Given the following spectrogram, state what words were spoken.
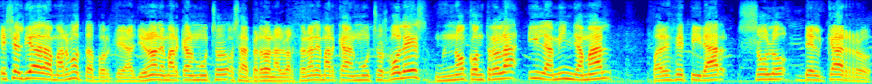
Es el día de la marmota, porque al Girona le marcan muchos, o sea, perdón, al Barcelona le marcan muchos goles, no controla y la Yamal parece tirar solo del carro.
